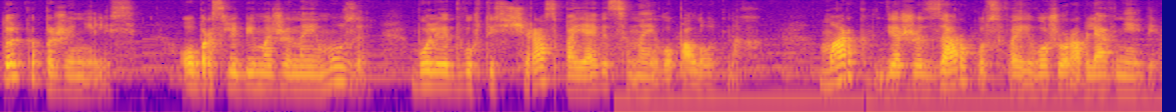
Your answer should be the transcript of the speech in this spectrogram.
только поженились. Образ любимой жены и музы более двух тысяч раз появится на его полотнах. Марк держит за руку своего журавля в небе,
